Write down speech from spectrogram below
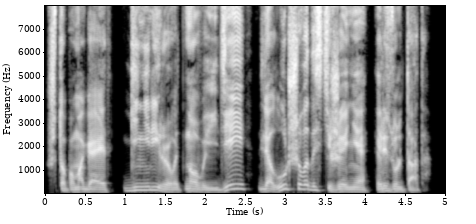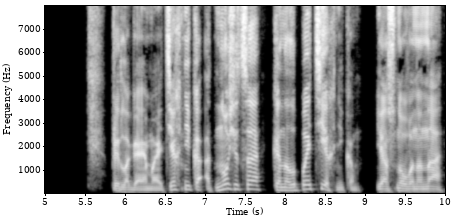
что помогает генерировать новые идеи для лучшего достижения результата. Предлагаемая техника относится к НЛП-техникам и основана на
